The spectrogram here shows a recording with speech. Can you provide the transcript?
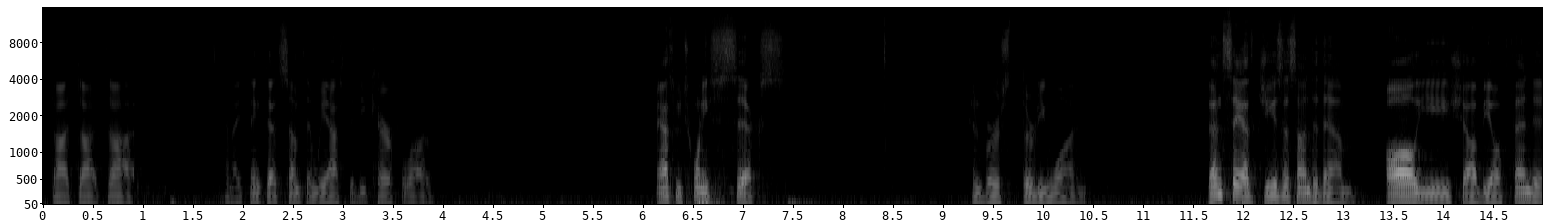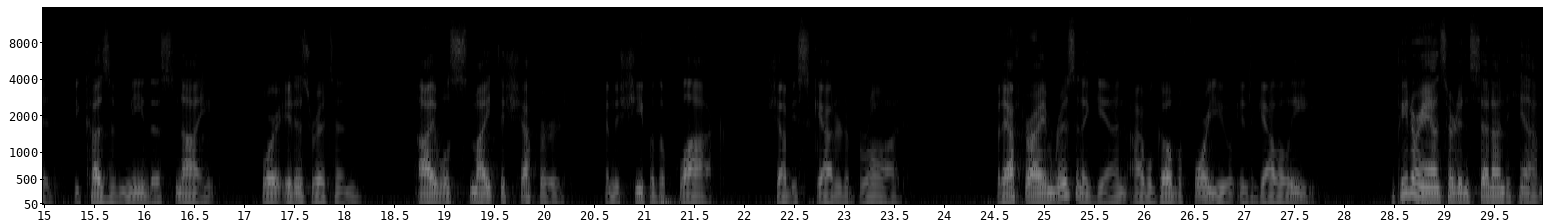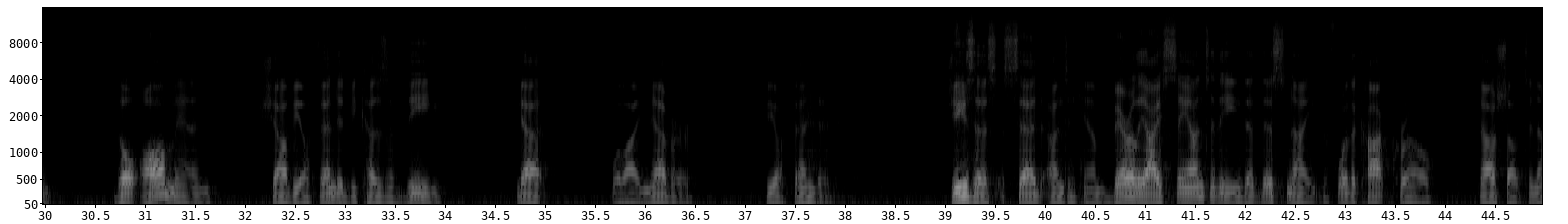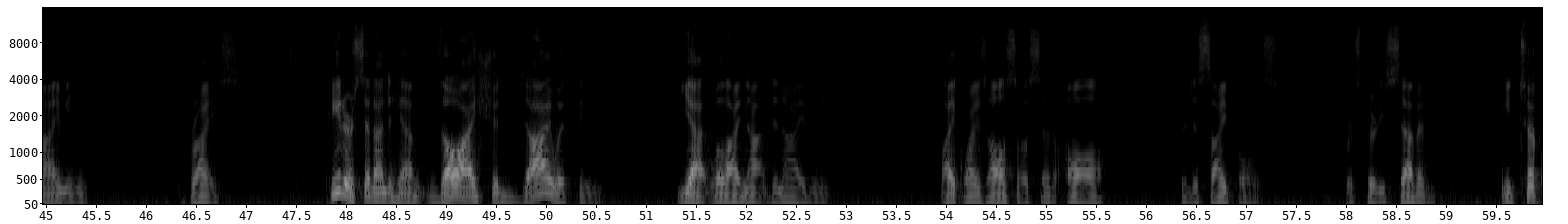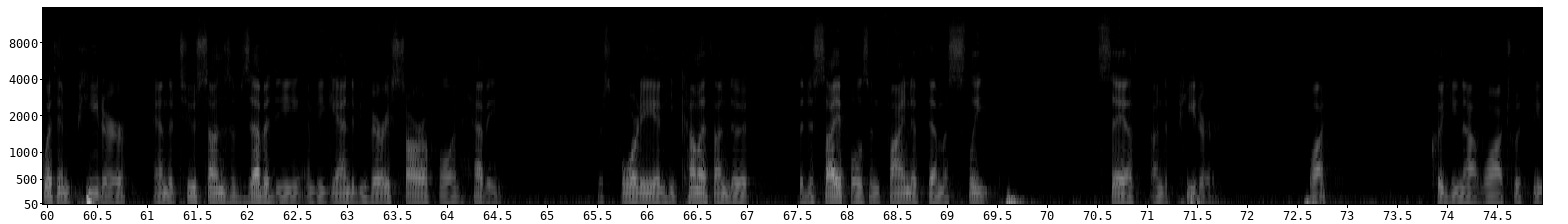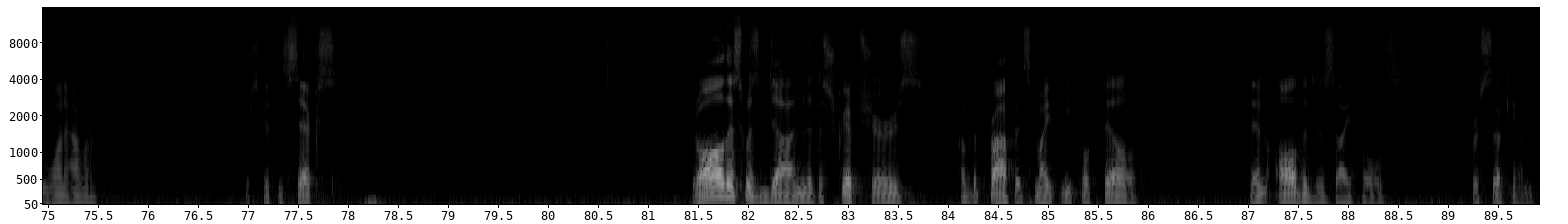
dot, dot, dot. And I think that's something we have to be careful of. Matthew 26 and verse 31. Then saith Jesus unto them, All ye shall be offended because of me this night, for it is written, I will smite the shepherd, and the sheep of the flock shall be scattered abroad. But after I am risen again, I will go before you into Galilee. And Peter answered and said unto him, Though all men shall be offended because of thee, yet will I never be offended. Jesus said unto him, Verily I say unto thee that this night before the cock crow thou shalt deny me thrice. Peter said unto him, Though I should die with thee, yet will I not deny thee. Likewise also said all the disciples. Verse 37 And he took with him Peter and the two sons of Zebedee and began to be very sorrowful and heavy. Verse 40 And he cometh unto the disciples and findeth them asleep, and saith unto Peter, What? Could ye not watch with me one hour? Verse 56 But all this was done that the scriptures of the prophets might be fulfilled. Then all the disciples forsook him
